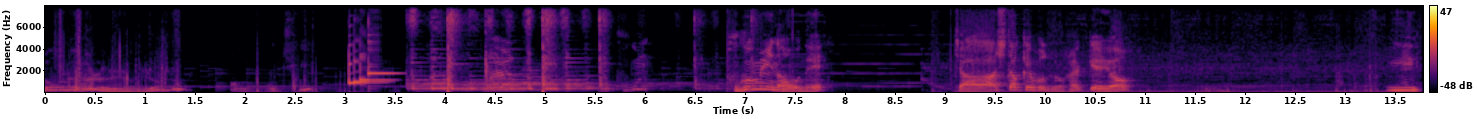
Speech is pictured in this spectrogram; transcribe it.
롤롤롤롤롤롤. 어 뭐지? 부금이 나오네. 자, 시작해보도록 할게요. 이,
